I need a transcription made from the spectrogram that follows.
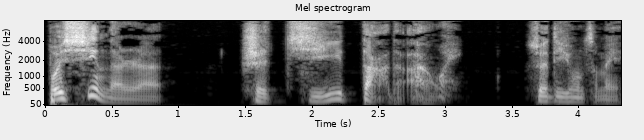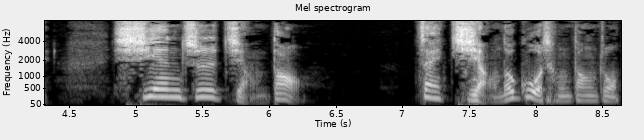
不信的人是极大的安慰。所以弟兄姊妹，先知讲道，在讲的过程当中，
